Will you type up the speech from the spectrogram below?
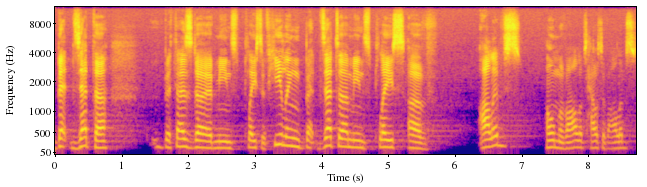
Bethzatha. Bethesda means place of healing, Bethzatha means place of olives, home of olives, house of olives.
